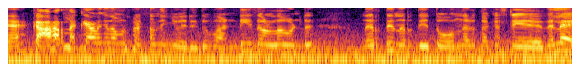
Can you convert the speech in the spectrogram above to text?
ഏഹ് കാറിലൊക്കെ ആണെങ്കിൽ നമ്മൾ പെട്ടെന്ന് ഇങ്ങ് വരും. ഇത് വണ്ടി ഇതുള്ളത് കൊണ്ട് നിർത്തി നിർത്തി തോന്നിടത്തൊക്കെ സ്റ്റേ ചെയ്തല്ലേ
